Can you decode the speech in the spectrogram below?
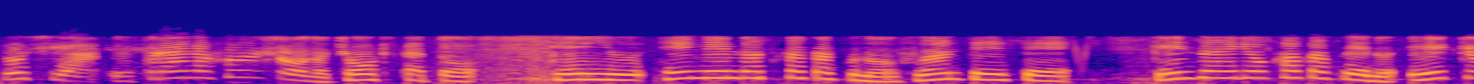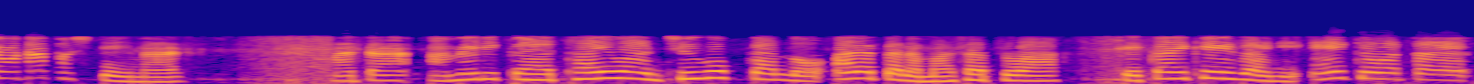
ロシア・ウクライナ紛争の長期化と、原油・天然ガス価格の不安定性、原材料価格への影響だとしています。また、アメリカ、台湾、中国間の新たな摩擦は、世界経済に影響を与え、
